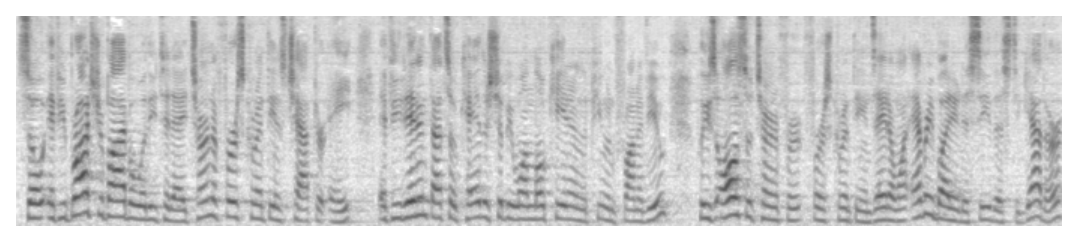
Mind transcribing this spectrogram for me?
So if you brought your Bible with you today, turn to 1 Corinthians chapter 8. If you didn't, that's okay. There should be one located in the pew in front of you. Please also turn to 1 Corinthians 8. I want everybody to see this together.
